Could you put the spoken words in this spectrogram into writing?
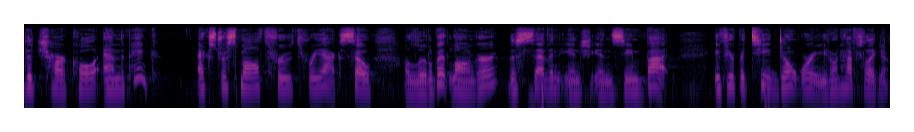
the charcoal and the pink. Extra small through 3X. So a little bit longer, the seven inch inseam. But if you're petite, don't worry. You don't have to like No, you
